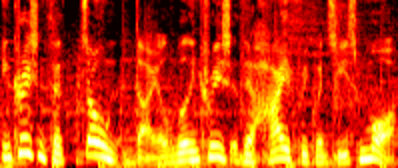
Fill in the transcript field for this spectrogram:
Increasing the tone dial will increase the high frequencies more.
